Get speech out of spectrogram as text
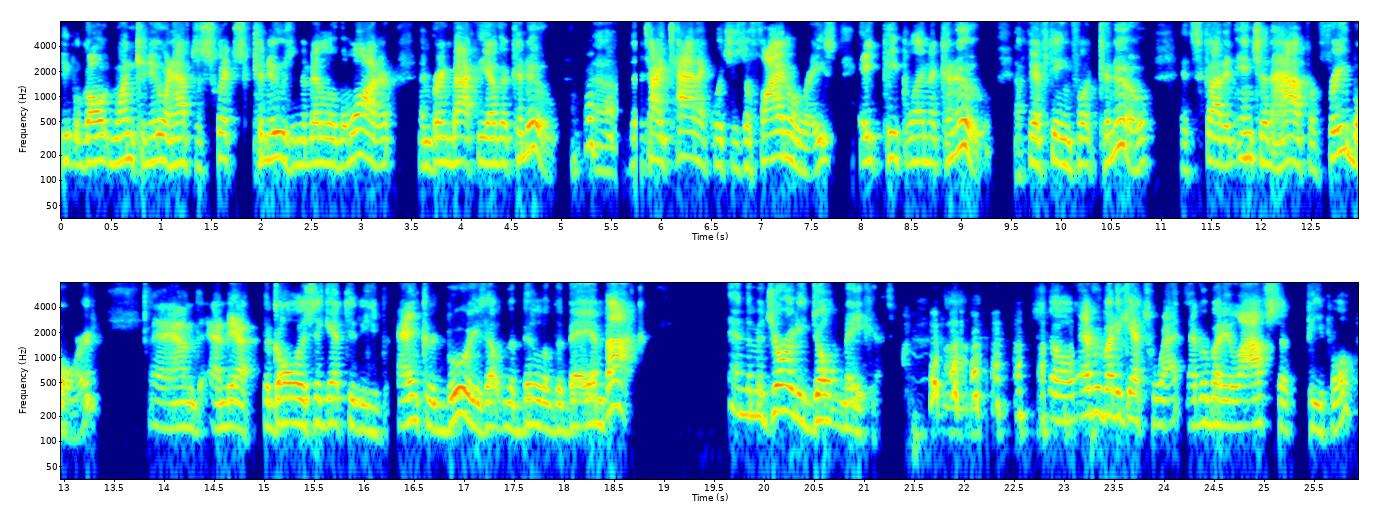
people go in one canoe and have to switch canoes in the middle of the water and bring back the other canoe. Uh, the Titanic, which is the final race, eight people in a canoe, a 15 foot canoe. It's got an inch and a half of freeboard. And and the, the goal is to get to these anchored buoys out in the middle of the bay and back. And the majority don't make it. Uh, so everybody gets wet. Everybody laughs at people.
